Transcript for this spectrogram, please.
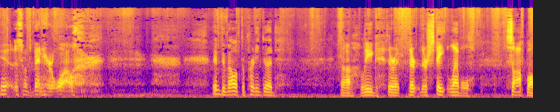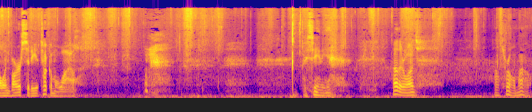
Yeah, this one's been here a while. They've developed a pretty good uh, league. They're at their, their state level softball and varsity. It took them a while. If I see any other ones, I'll throw them out.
